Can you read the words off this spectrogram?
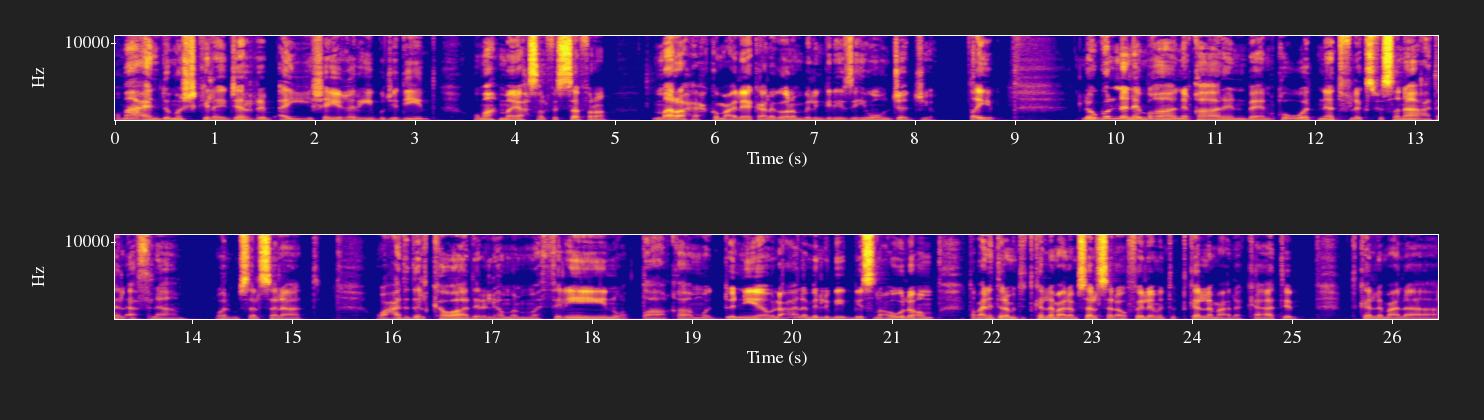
وما عنده مشكلة يجرب أي شيء غريب وجديد ومهما يحصل في السفرة ما راح يحكم عليك على قولهم بالإنجليزي he won't judge you. طيب لو قلنا نبغى نقارن بين قوة نتفليكس في صناعة الأفلام والمسلسلات وعدد الكوادر اللي هم الممثلين والطاقم والدنيا والعالم اللي بيصنعوا لهم. طبعا أنت لما تتكلم على مسلسل أو فيلم أنت بتتكلم على كاتب بتتكلم على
